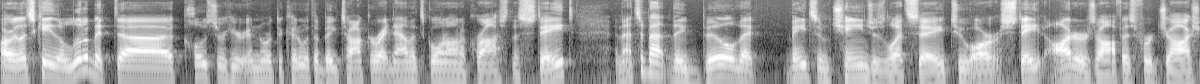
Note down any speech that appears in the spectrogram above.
All right, let's get a little bit uh, closer here in North Dakota with a big talker right now that's going on across the state, and that's about the bill that made some changes, let's say, to our state auditor's office for Josh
